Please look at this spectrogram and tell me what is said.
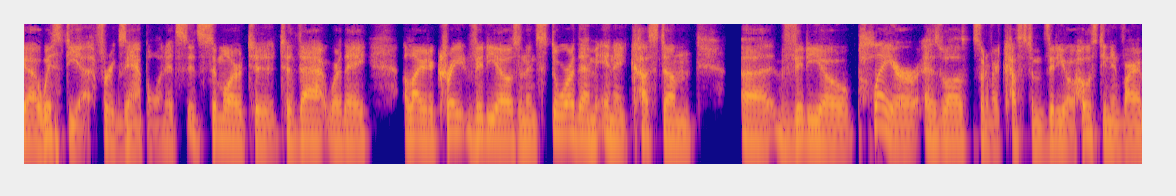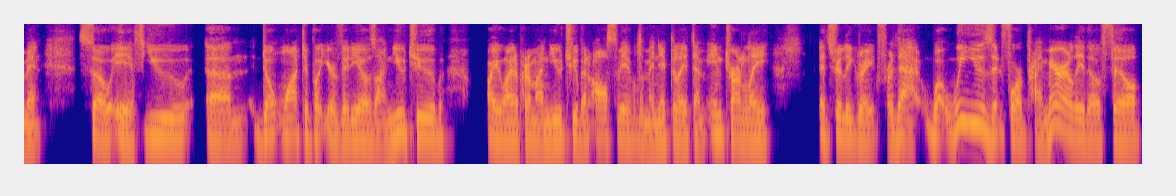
uh, Wistia, for example, and it's it's similar to to that where they allow you to create videos and then store them in a custom uh, video player as well as sort of a custom video hosting environment. So if you um, don't want to put your videos on YouTube or you want to put them on YouTube and also be able to manipulate them internally, it's really great for that. What we use it for primarily, though, Phil,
